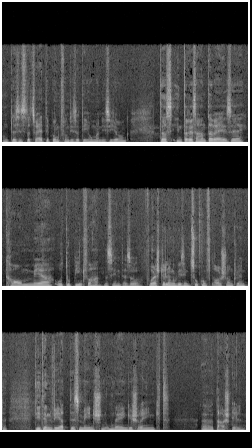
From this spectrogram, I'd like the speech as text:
und das ist der zweite Punkt von dieser Dehumanisierung, dass interessanterweise kaum mehr Utopien vorhanden sind, also Vorstellungen, wie es in Zukunft ausschauen könnte, die den Wert des Menschen uneingeschränkt äh, darstellen.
